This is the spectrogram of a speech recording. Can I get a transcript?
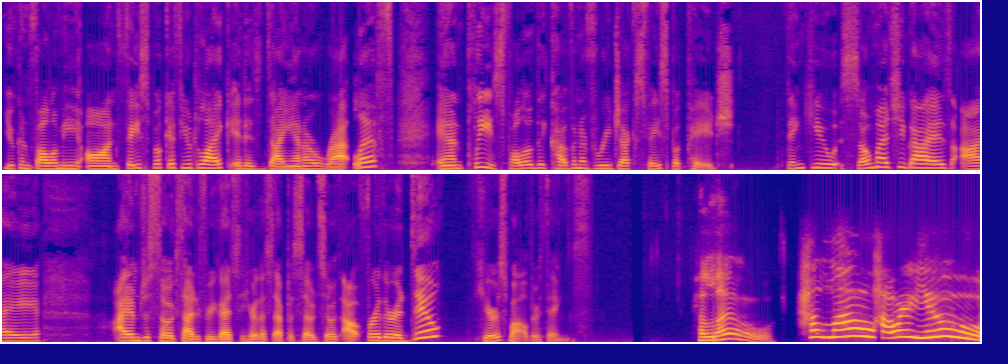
You can follow me on Facebook if you'd like. It is Dianna Ratliff. And please follow the Coven of Rejects Facebook page. Thank you so much, you guys. I I am just so excited for you guys to hear this episode. So without further ado, here's Wilder Things. Hello. Hello. How are you?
